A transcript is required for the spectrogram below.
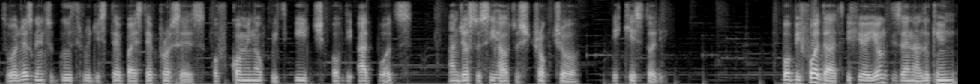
So we're just going to go through the step-by-step -step process of coming up with each of the artboards and just to see how to structure a case study. But before that, if you're a young designer looking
